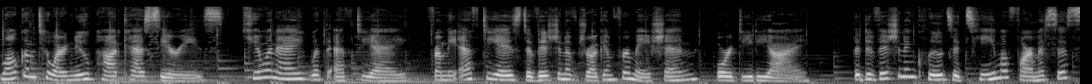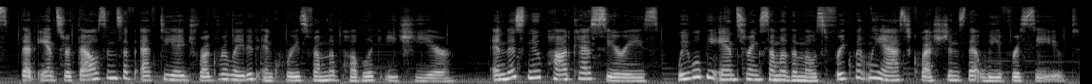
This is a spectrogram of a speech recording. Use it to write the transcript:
Welcome to our new podcast series, Q&A with FDA, from the FDA's Division of Drug Information, or DDI. The division includes a team of pharmacists that answer thousands of FDA drug-related inquiries from the public each year. In this new podcast series, we will be answering some of the most frequently asked questions that we've received.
